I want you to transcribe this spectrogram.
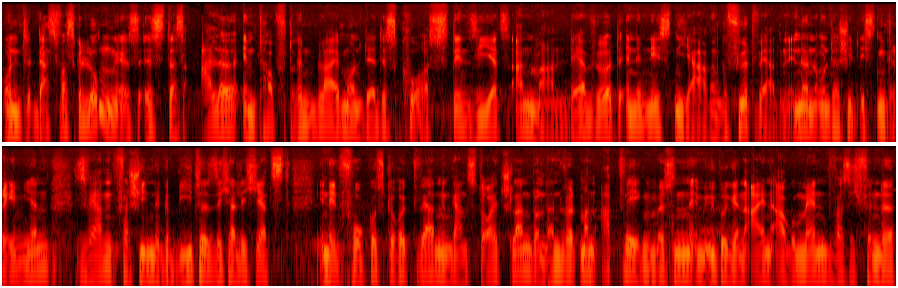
Und das, was gelungen ist, ist, dass alle im Topf drin bleiben und der Diskurs, den Sie jetzt anmahnen, der wird in den nächsten Jahren geführt werden in den unterschiedlichsten Gremien. Es werden verschiedene Gebiete sicherlich jetzt in den Fokus gerückt werden in ganz Deutschland. Und dann wird man abwägen müssen. Im Übrigen ein Argument, was ich finde,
